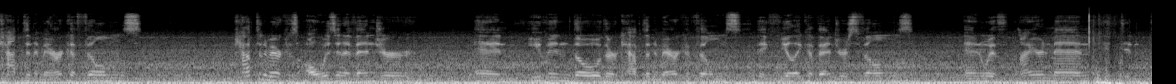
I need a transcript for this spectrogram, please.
Captain America films, Captain America is always an Avenger, and even though they're Captain America films, they feel like Avengers films. And with Iron Man, it didn't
